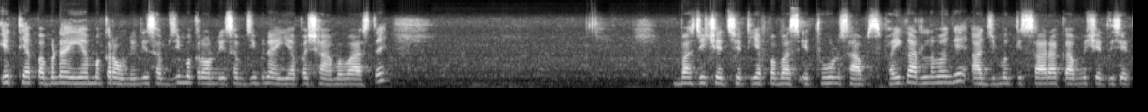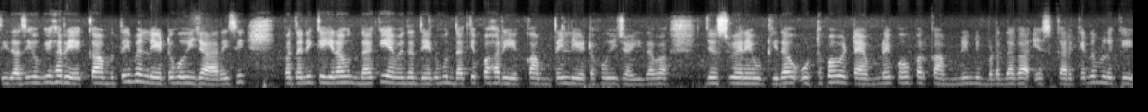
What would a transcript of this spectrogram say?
ਇੱਥੇ ਆਪਾਂ ਬਣਾਈ ਆ ਮਕਰੋਨੀ ਦੀ ਸਬਜ਼ੀ। ਮਕਰੋਨੀ ਸਬਜ਼ੀ ਬਣਾਈ ਆ ਆਪਾਂ ਸ਼ਾਮ ਵਾਸਤੇ। ਬਸ ਜੀ ਛੇਤੀ ਛੇਤੀ ਆਪਾਂ ਬਸ ਇੱਥੋਂ ਹੁਣ ਸਾਫ਼ ਸਫ਼ਾਈ ਕਰ ਲਵਾਂਗੇ। ਅੱਜ ਮੈਂ ਕਿ ਸਾਰਾ ਕੰਮ ਛੇਤੀ ਛੇਤੀ ਦਾ ਸੀ, ਕਿਉਂਕਿ ਹਰੇਕ ਕੰਮ 'ਤੇ ਹੀ ਮੈਂ ਲੇਟ ਹੋਈ ਜਾ ਰਹੀ ਸੀ। ਪਤਾ ਨਹੀਂ ਕਈ ਵਾਰ ਹੁੰਦਾ ਕਿ ਐਵੇਂ ਦਾ ਦਿਨ ਹੁੰਦਾ ਕਿ ਆਪਾਂ ਹਰੇਕ ਕੰਮ 'ਤੇ ਲੇਟ ਹੋਈ ਜਾਈਦਾ ਵਾ। ਜੇ ਸਵੇਰੇ ਉੱਠੀ ਦਾ ਉੱਠ ਭਾਵੇਂ ਟਾਈਮ ਨਹੀਂ ਪਊ ਪਰ ਕੰਮ ਨਹੀਂ ਨਿਬੜਦਾ ਗਾ ਇਸ ਕਰਕੇ ਨਾ ਮਤਲਬ ਕਿ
